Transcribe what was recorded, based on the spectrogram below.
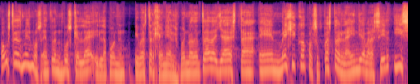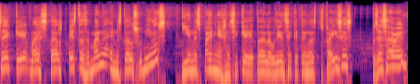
o ustedes mismos entren, búsquenla y la ponen y va a estar genial. Bueno, de entrada ya está en México, por supuesto, en la India, Brasil y sé que va a estar esta semana en Estados Unidos y en España. Así que toda la audiencia que tengo de estos países, pues ya saben,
